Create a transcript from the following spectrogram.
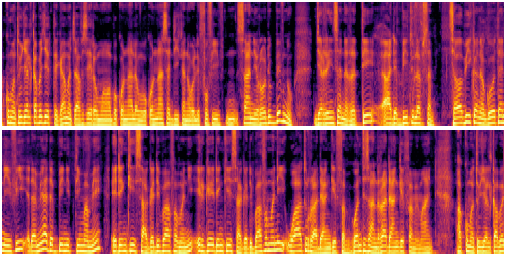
akkumatu jalqaba jette egaa macaafa seera uumamaa boqonnaa lama boqonnaa sadii kana waliif fufiinsaan yeroo dubbifnu jarreen sana irratti adabbiitu labsame. sababii kana gootanii fi hidhamee adabbiin itti himame eden keessaa gadi baafamanii erga eden keessaa gadi baafamanii waatu irraa daangeffame wanti isaan irraa daangeffame maali akkumatu jalqaba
